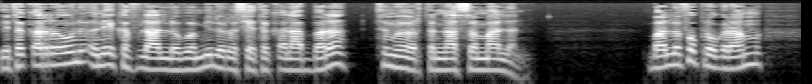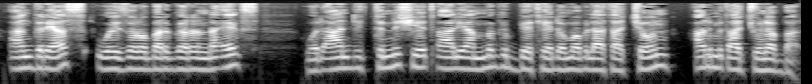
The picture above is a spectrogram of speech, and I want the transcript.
የተቀረውን እኔ ከፍላለሁ በሚል ርዕስ የተቀናበረ ትምህርት እናሰማለን። ባለፈው ፕሮግራም አንድሪያስ ወይዘሮ በርገርና ኤክስ ወደ አንዲት ትንሽ የጣሊያን ምግብ ቤት ሄደው መብላታቸውን አድምጣችሁ ነበር።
